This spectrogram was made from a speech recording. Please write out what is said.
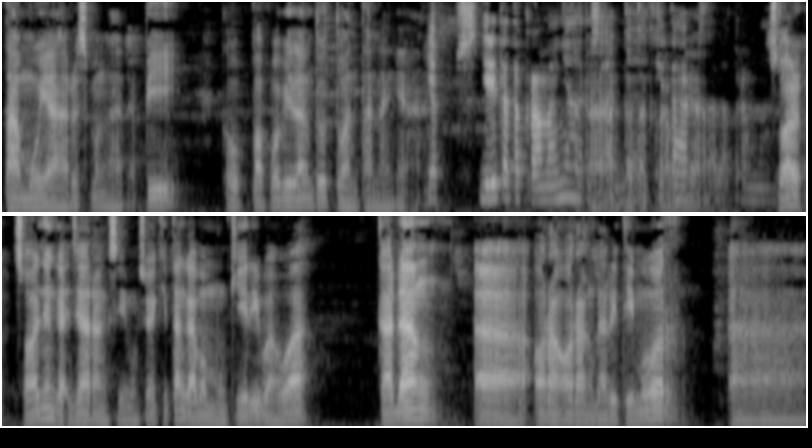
tamu ya harus menghadapi kalau Papua bilang tuh tuan tanahnya. Yap, jadi tata keramanya harus Ah, ada. tata kita krama, harus tata krama. Soal soalnya nggak jarang sih maksudnya kita nggak memungkiri bahwa kadang eh, orang-orang dari timur eh,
